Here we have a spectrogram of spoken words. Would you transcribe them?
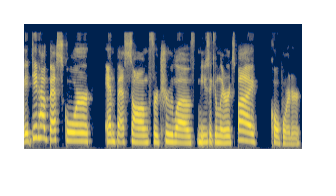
It did have best score and best song for True Love, music and lyrics by Cole Porter.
